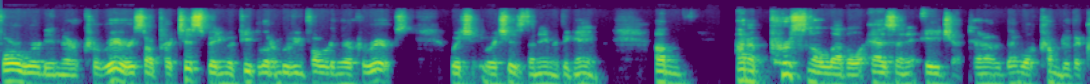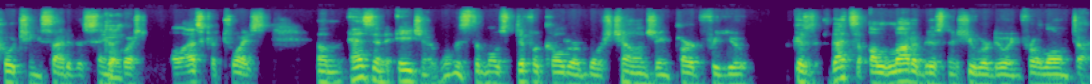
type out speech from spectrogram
forward in their careers are participating with people that are moving forward in their careers, which which is the name of the game. Um, on a personal level, as an agent, and then we'll come to the coaching side of the same okay. question. I'll ask it twice. Um, as an agent, what was the most difficult or most challenging part for you? Because that's a lot of business you were doing for a long time.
